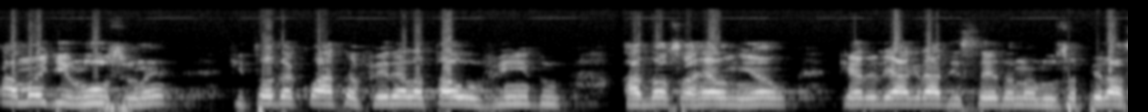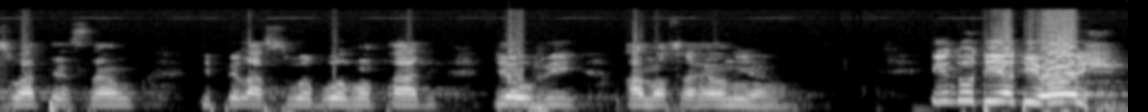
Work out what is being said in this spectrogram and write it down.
a mãe de Lúcio, né? Que toda quarta-feira ela está ouvindo a nossa reunião. Quero lhe agradecer, dona Lúcia, pela sua atenção e pela sua boa vontade de ouvir a nossa reunião. E no dia de hoje,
